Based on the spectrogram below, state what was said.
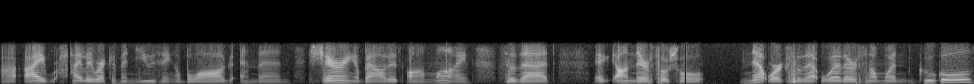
Uh, I highly recommend using a blog and then sharing about it online so that uh, on their social network so that whether someone Googles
